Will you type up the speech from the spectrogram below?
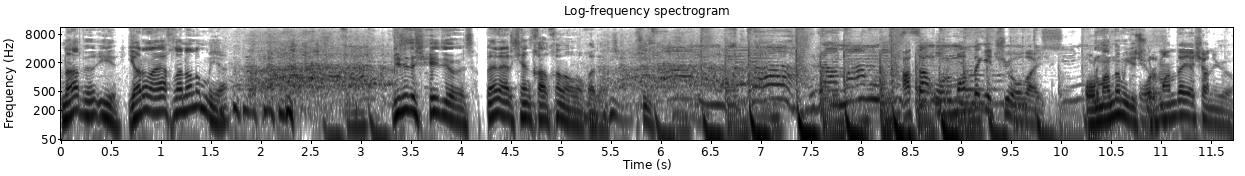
Ne yapıyorsun? İyi. Yarın ayaklanalım mı ya? Biri de şey diyor mesela. Ben erken kalkamam o kadar. Siz- Hatta ormanda geçiyor olay. ormanda mı geçiyor? Ormanda yaşanıyor.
